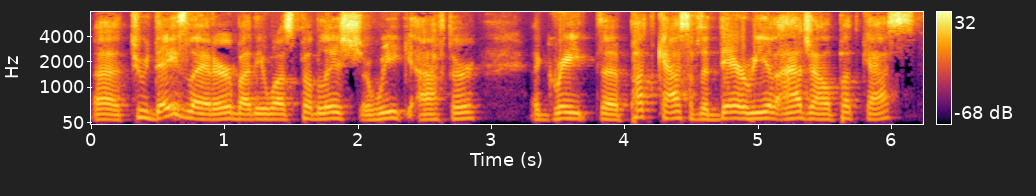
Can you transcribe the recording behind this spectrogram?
uh, two days later, but it was published a week after a great uh, podcast of the Dare Real Agile podcast.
